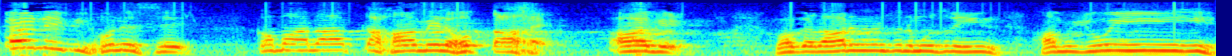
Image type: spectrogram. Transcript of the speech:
پہلے بھی ہونے سے کمالات کا حامل ہوتا ہے۔ آگے وغیرہ مسلم ہم یوں ہی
